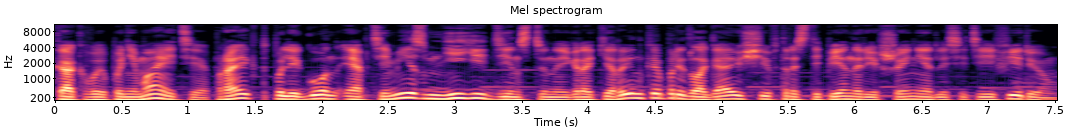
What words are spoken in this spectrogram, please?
Как вы понимаете, проект Polygon и Optimism не единственные игроки рынка, предлагающие второстепенные решения для сети Ethereum.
